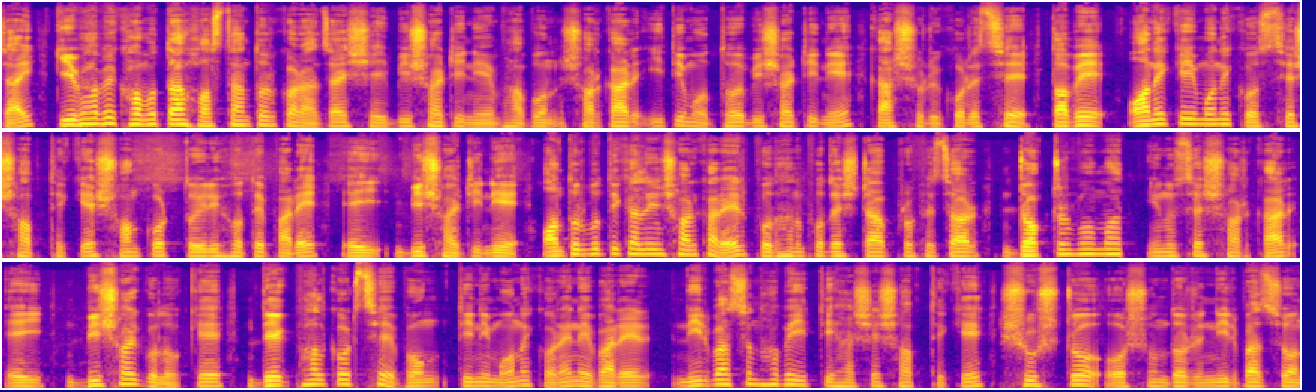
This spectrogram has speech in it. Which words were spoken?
চাই, কীভাবে ক্ষমতা হস্তান্তর করা যায় সেই বিষয়টি নিয়ে ভাবুন। সরকার ইতিমধ্যে বিষয়টি নিয়ে কাজ শুরু করেছে। তবে অনেকেই মনে করছে সব থেকে সংকট তৈরি হতে পারে এই বিষয়টি নিয়ে। অন্তর্বর্তীকালীন সরকারের প্রধান উপদেষ্টা প্রফেসর ডক্টর মোহাম্মদ ইউনুসের সরকার এই বিষয়গুলোকে দেখভাল করছে এবং তিনি মনে করেন এবারের নির্বাচন হবে ইতিহাসে সব থেকে সুষ্ঠু ও সুন্দর নির্বাচন।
